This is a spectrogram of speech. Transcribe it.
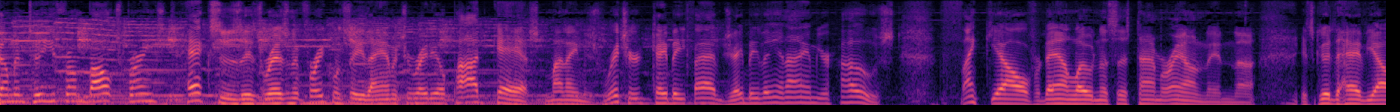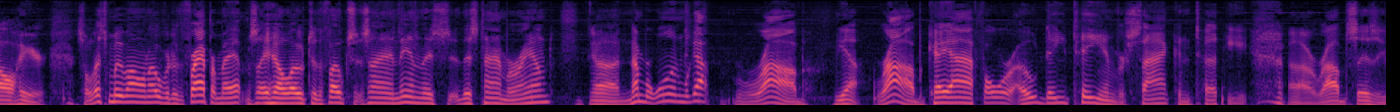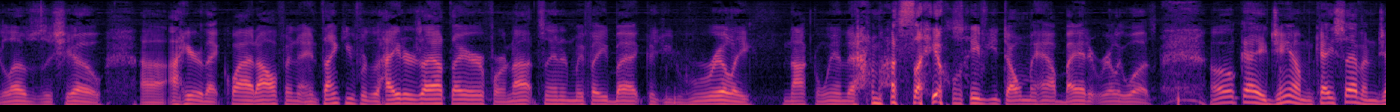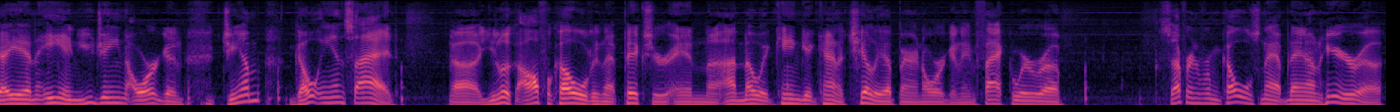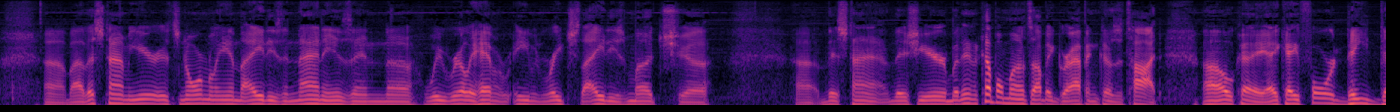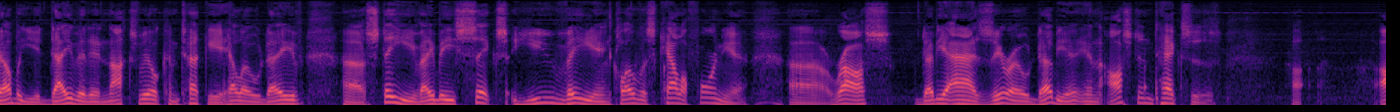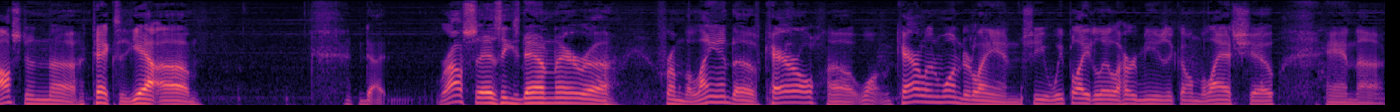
Coming to you from Balch Springs, Texas. It's Resonant Frequency, the amateur radio podcast. My name is Richard, KB5JBV, and I am your host. Thank y'all for downloading us this time around, and uh, it's good to have y'all here. So let's move on over to the Frappr map and say hello to the folks that signed in this this time around. Uh, number one, we got Rob yeah, Rob, KI4ODT in Versailles, Kentucky. Uh, Rob says he loves the show. Uh, I hear that quite often, and thank you for the haters out there for not sending me feedback because you really knocked the wind out of my sails if you told me how bad it really was. Okay, Jim, K7JNE in Eugene, Oregon. Jim, go inside. Uh, you look awful cold in that picture, and uh, I know it can get kind of chilly up there in Oregon. In fact, we're uh, suffering from cold snap down here. Uh, uh, by this time of year, it's normally in the 80s and 90s, and uh, we really haven't even reached the 80s much uh, this time this year, but in a couple months I'll be grapping because it's hot. Uh, okay, AK4DW David in Knoxville, Kentucky. Hello, Dave. Uh, Steve AB6UV in Clovis, California. Uh, Ross WI0W in Austin, Texas. Uh, Austin, Texas. Yeah. Um, Ross says he's down there from the land of Carol, uh, Carolyn Wonderland. She we played a little of her music on the last show, and uh,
